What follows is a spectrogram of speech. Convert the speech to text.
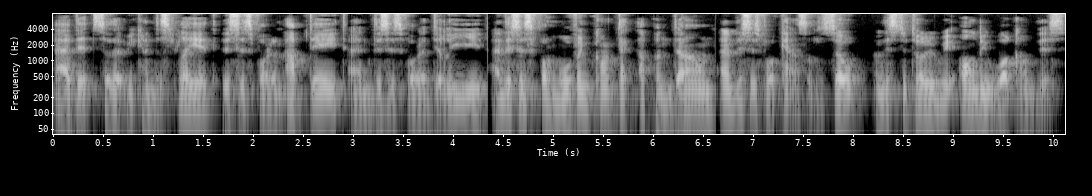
added so that we can display it. This is for an update and this is for a delete and this is for moving contact up and down and this is for cancel. So in this tutorial, we only work on this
